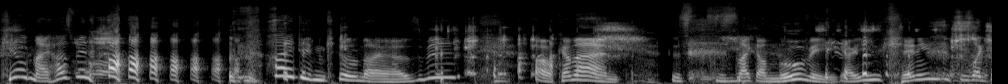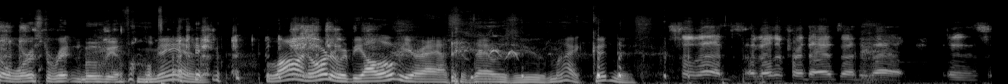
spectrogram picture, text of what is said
Killed my husband? Oh. I didn't kill my husband. Oh, come on. This, this is like a movie. Are you kidding? This is like the worst written movie of all Man, time. Law and Order would be all over your ass if that was you. My goodness. So then another part that adds on to that is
